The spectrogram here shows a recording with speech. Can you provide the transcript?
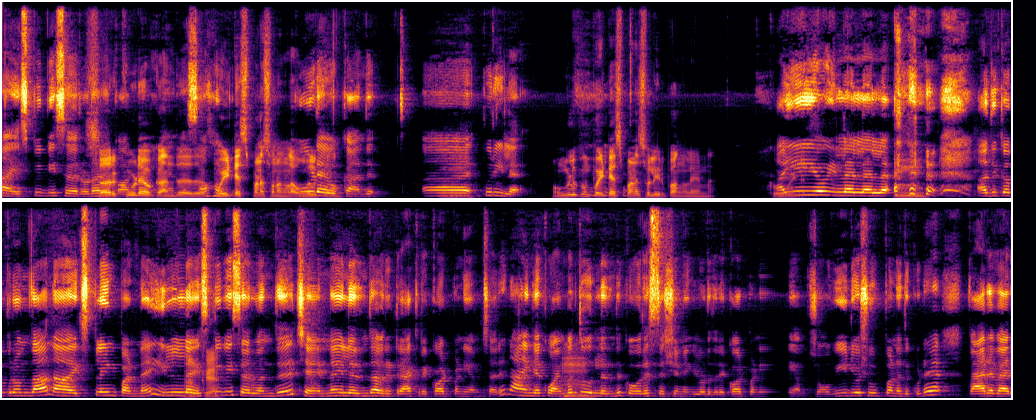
நான் எஸ்பிபி சாரோட கூட உட்காந்து. போய் டெஸ்ட் பண்ண சொன்னாங்களா கூட உட்காந்து. புரியல. உங்களுக்கும் போய் டெஸ்ட் பண்ண சொல்லியிருப்பாங்களே என்ன. ஐயோ இல்ல இல்ல இல்ல. அதுக்கப்புறம் தான் நான் எக்ஸ்பிளைன் பண்ணேன். இல்ல. எஸ்பிபி சார் வந்து சென்னையில இருந்து அவர் ட்ராக் ரெக்கார்ட் பண்ணி அமிச்சாரு. நான் இங்க கோயம்புத்தூர்ல இருந்து கோரஸ் செஷன் எங்களோட ரெக்கார்ட் பண்ணி அமிச்சோம். வீடியோ ஷூட் பண்ணது கூட வேற வேற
